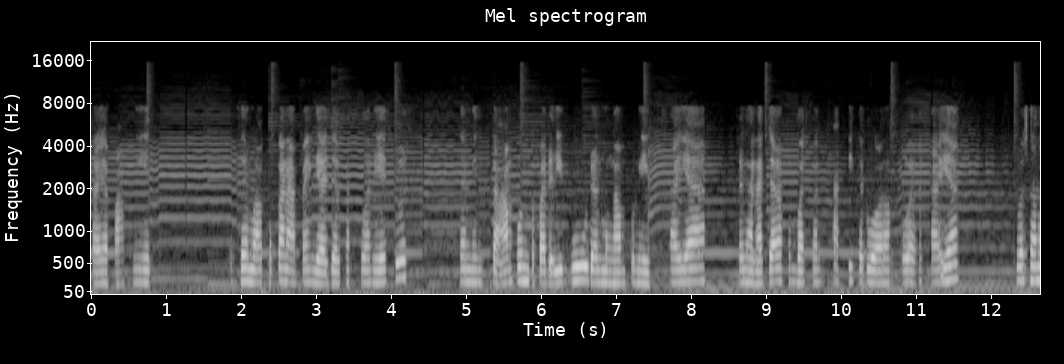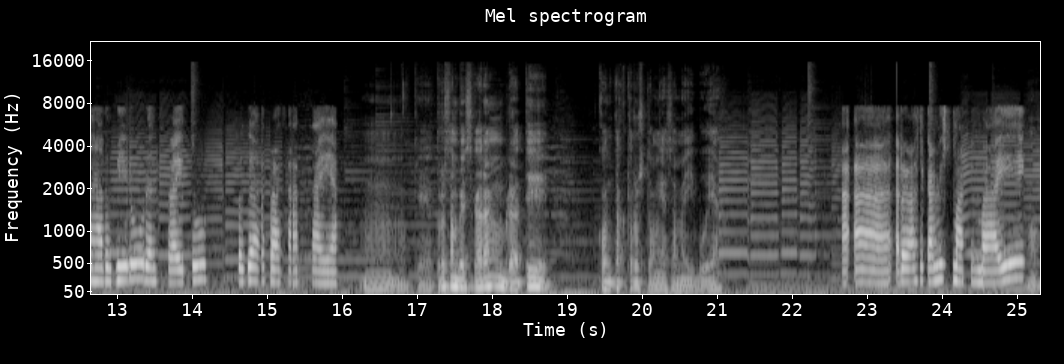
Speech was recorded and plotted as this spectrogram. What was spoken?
saya pamit. Saya melakukan apa yang diajarkan Tuhan Yesus dan minta ampun kepada ibu dan mengampuni ibu saya dengan acara pembasuhan kaki kedua orang tua saya. Suasana haru biru dan setelah itu lega perasaan saya. Hmm, Oke, terus sampai sekarang berarti kontak terus dong ya sama ibu ya? Ah, ah, relasi kami semakin baik. Heeh.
